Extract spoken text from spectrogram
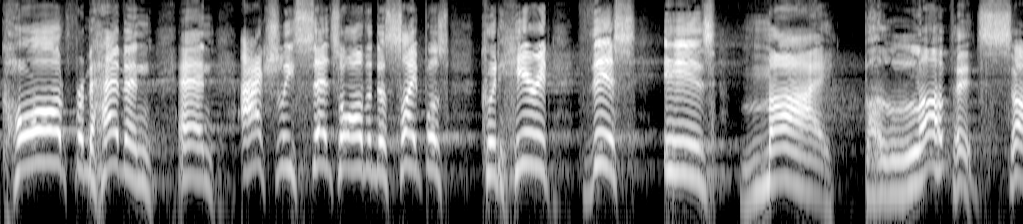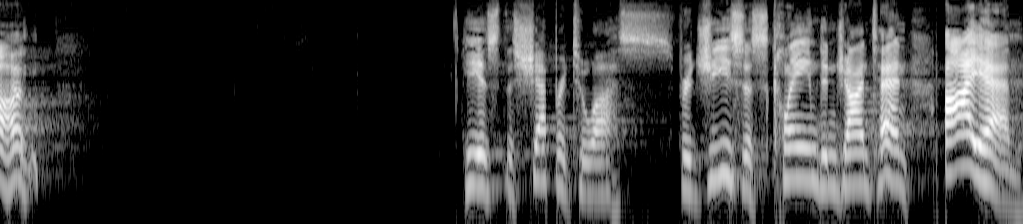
called from heaven and actually said so all the disciples could hear it This is my beloved Son. He is the shepherd to us. For Jesus claimed in John 10, I am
